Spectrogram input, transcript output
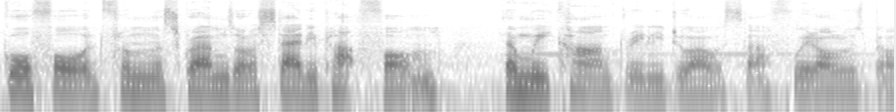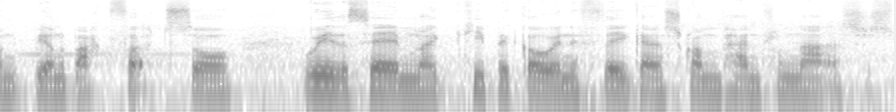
go forward from the scrums or a steady platform, then we can't really do our stuff. We'd always be on, be on the back foot. So we're the same, like keep it going. If they get a scrum pen from that, it's just,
